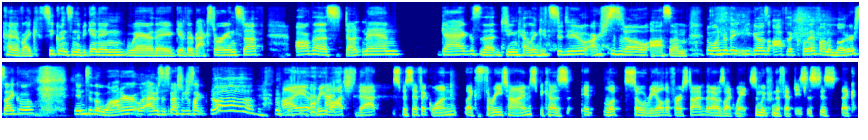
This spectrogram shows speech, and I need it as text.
kind of like sequence in the beginning where they give their backstory and stuff. All the stuntman gags that Gene Kelly gets to do are so awesome. The one where they, he goes off the cliff on a motorcycle into the water. I was especially just like, ah! I rewatched that specific one like three times because it looked so real the first time that I was like, wait, it's a movie from the 50s. This is like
